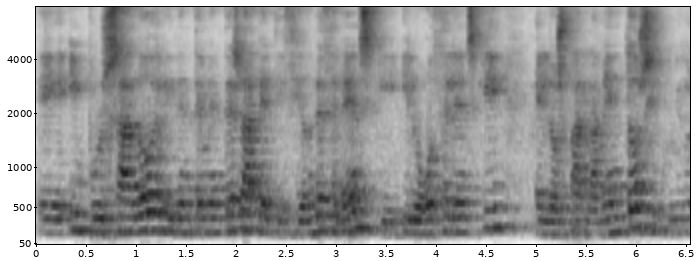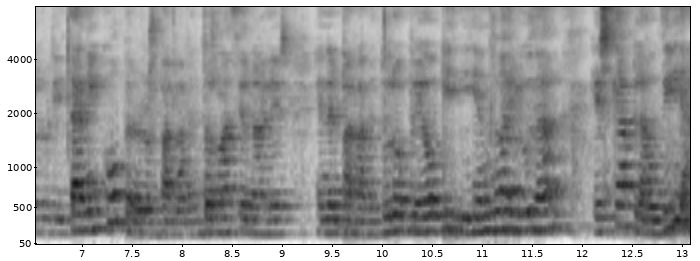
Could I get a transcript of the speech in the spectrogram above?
eh, impulsado evidentemente es la petición de Zelensky y luego Zelensky en los parlamentos, incluido el británico, pero en los parlamentos nacionales, en el Parlamento Europeo pidiendo ayuda, que es que aplaudía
